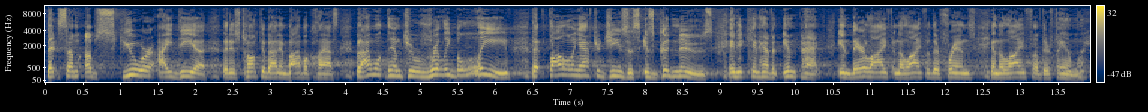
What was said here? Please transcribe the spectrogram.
that some obscure idea that is talked about in Bible class, but I want them to really believe that following after Jesus is good news and it can have an impact in their life, in the life of their friends, and the life of their family.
